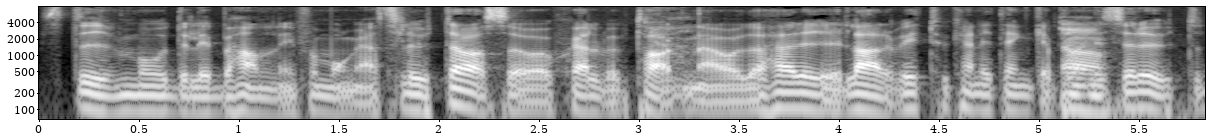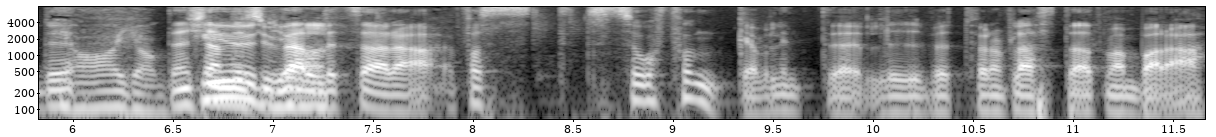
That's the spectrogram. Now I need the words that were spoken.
styvmoderlig behandling från många. Att sluta vara så självupptagna och det här är ju larvigt, hur kan ni tänka på Ja. hur ni ser ut? Och det, ja, ja, den kändes gud, ju ja. väldigt så här, fast så funkar väl inte livet för de flesta, att man bara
